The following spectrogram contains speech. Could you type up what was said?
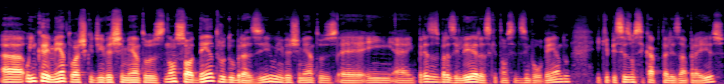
Uh, o incremento, acho que, de investimentos não só dentro do Brasil, investimentos é, em é, empresas brasileiras que estão se desenvolvendo e que precisam se capitalizar para isso,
